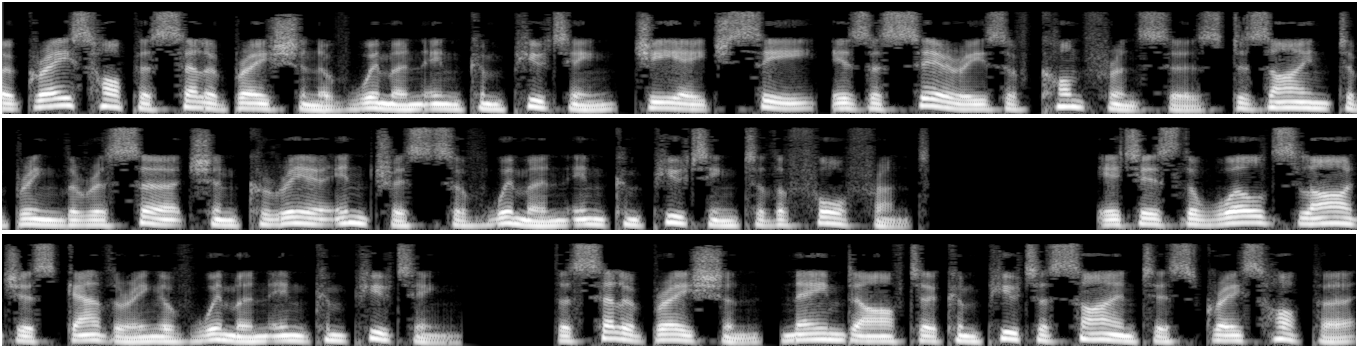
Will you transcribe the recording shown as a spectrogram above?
The Grace Hopper Celebration of Women in Computing (GHC) is a series of conferences designed to bring the research and career interests of women in computing to the forefront. It is the world's largest gathering of women in computing. The celebration, named after computer scientist Grace Hopper,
